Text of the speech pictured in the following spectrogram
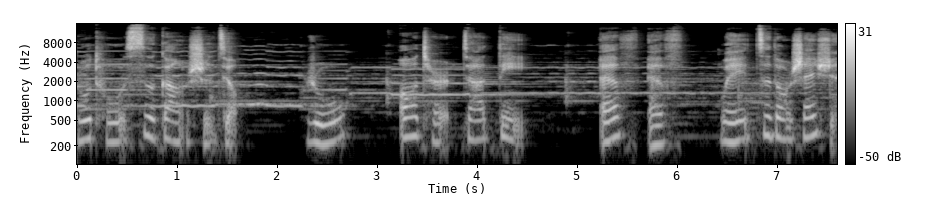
如图四杠十九，如。ALTER 加 D，FF 为自动筛选。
